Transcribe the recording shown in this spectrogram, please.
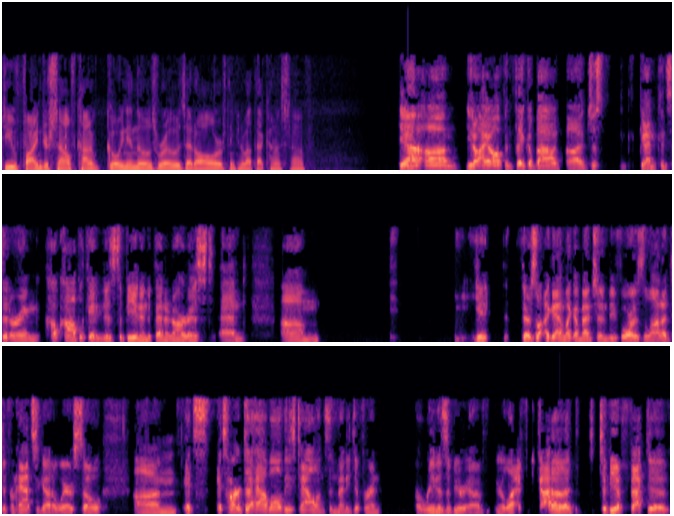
Do you find yourself kind of going in those roads at all or thinking about that kind of stuff? Yeah, um, you know, I often think about uh, just again considering how complicated it is to be an independent artist, and um, there's again, like I mentioned before, there's a lot of different hats you got to wear. So um, it's it's hard to have all these talents in many different arenas of your life. To be effective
